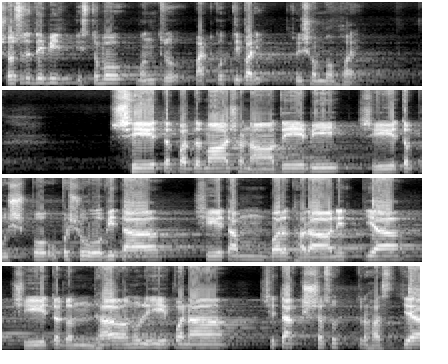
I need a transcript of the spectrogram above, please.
সরস্বতী দেবীর স্তব মন্ত্র পাঠ করতে পারি যদি সম্ভব হয়। শ্বেতপদ্মাসনা দেবী শ্বেতপুষ্প উপশোভিতা শ্বেতাম্বরধরা নিত্যা শ্বেতগন্ধানুলেপনা, শ্বেতাক্ষসূত্রহস্ত্যা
